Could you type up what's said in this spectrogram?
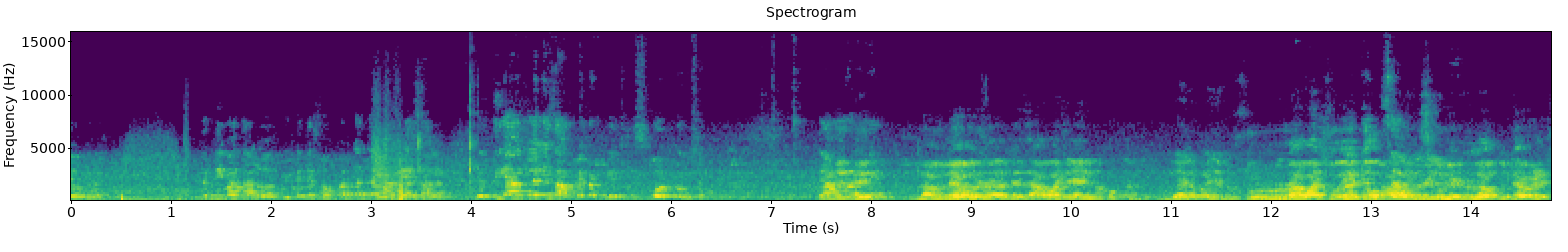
देवघर असते. तर दिवा चालू असते. त्याच्या संपर्कात जर हा गॅस आला तर ती आग लगेच आपल्याकडे खेचून स्फोट करू शकते. म्हणजे ते लावल्यावर त्याचा आवाज यायला नको का? यायला पाहिजे ना. सुर आवाज जो येतो रेग्युलेटर लावतो त्यावेळेस.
